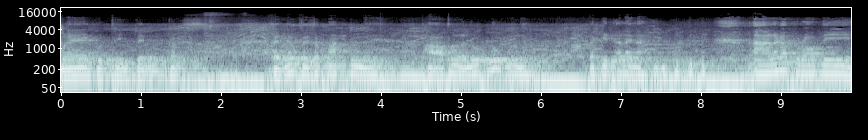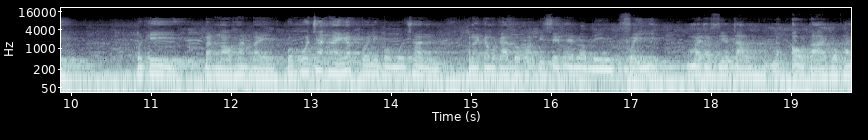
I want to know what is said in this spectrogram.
แม่คุณพี่เป็นก็เป็นแล้วเป็นสะพัดดูเลยผ่าเพื่อลุกลุกนี่นะแต่กินอะไรล่ะ อ่าแล้วครับรอบนี้เมื่อกี้บัตรเมาผ่านไปโปรโมชั่นให้ครับวันนี้โปรโมชั่นคณะกรรมการบอกว่าพิเศษให้รอบนี้ฟรีไม่ต้องเสียตังค์แล้วเอ้าตายเขาให้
